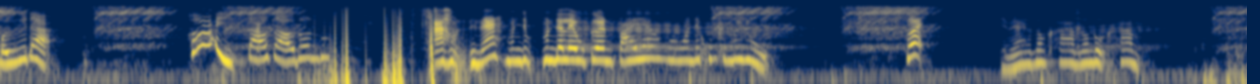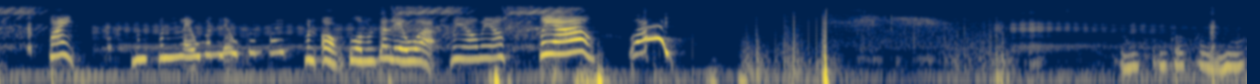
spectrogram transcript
ปื๊ดอะเฮ้ยสาวสาวๆโดนดูอ้าวเห็นไหมมันจะมันจะเร็วเกินไปอะมันจะควบคุมไม่อยู่เฮ้ยเห็นไหมต้องข้ามต้องโดดข้าม มันมันเร็วมันเร็วเกินไป มันออกตัวมันก็เร็วอะ ไม่เอาไม่เอา ไม่เอาว้ายต้องต้องค่อยๆอย่างนี้นะ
